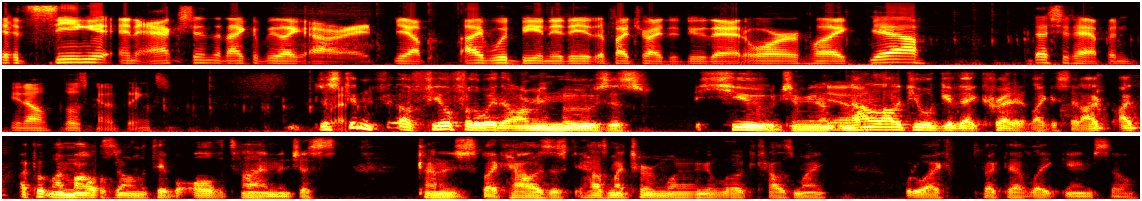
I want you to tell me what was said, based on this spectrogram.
it's seeing it in action that I could be like, all right, yep, I would be an idiot if I tried to do that, or like, yeah, that should happen, you know, those kind of things. Just but, getting a feel for the way the army moves is huge. I mean, yeah. not a lot of people give that credit. Like I said, I, I, I put my models down on the table all the time and just kind of just like how is this? How's my turn one going to look? How's my what do I expect to have late game? So,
